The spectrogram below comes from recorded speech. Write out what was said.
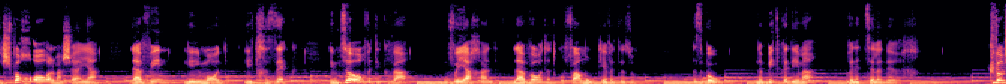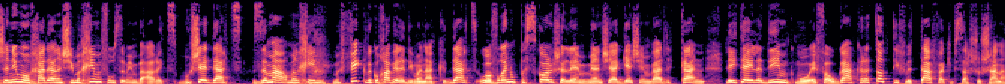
לשפוך אור על מה שהיה, להבין, ללמוד, להתחזק, למצוא אור ותקווה, וביחד לעבור את התקופה המורכבת הזו. אז בואו, נביט קדימה ונצא לדרך. כבר שנים הוא אחד האנשים הכי מפורסמים בארץ. משה דץ, זמר, מלחין, מפיק וכוכב ילדים ענק. דץ הוא עבורנו פסקול שלם מאנשי הגשם ועד לכאן, לעיתי ילדים כמו איפה העוגה, קלטות טיף וטף והכבשה שושנה.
